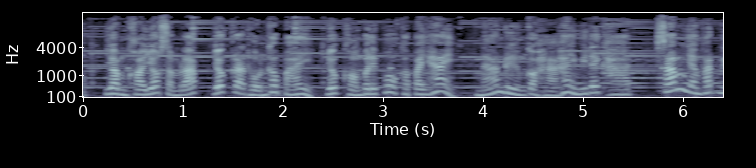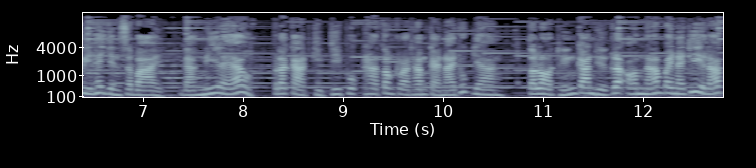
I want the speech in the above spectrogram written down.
ค ย่อมคอยยกสำรับ ยกกระโถนเข้าไป ยกของบริโภคเข้าไปให้ น้ำดื่มก็หาให้มิได้ขาด ซ้ำยังพัดวีให้เย็นสบาย ดังนี้แล้ว ประกาศกิจที่พวกท่าต้องกระทำแก่นายทุกอย่าง ตลอดถึงการถือกระออมน้ำไปในที่รับ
